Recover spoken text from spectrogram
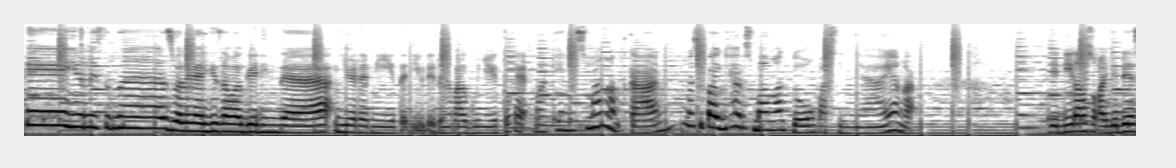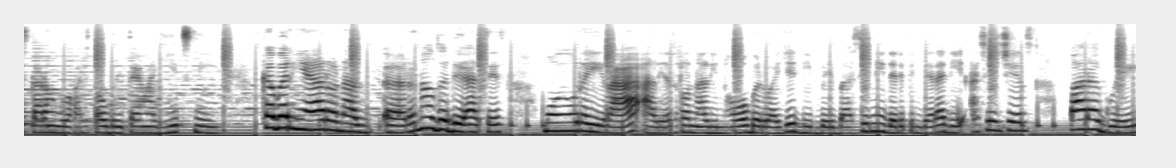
Oke, okay, you listeners, balik lagi sama gue Dinda Gimana nih, tadi udah denger lagunya itu kayak makin semangat kan? Masih pagi harus semangat dong pastinya, ya nggak? Jadi langsung aja deh sekarang gue kasih tahu berita yang lagi hits nih Kabarnya Ronald, uh, Ronaldo de Assis Moreira alias Ronaldinho baru aja dibebasin nih dari penjara di Ascension, Paraguay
